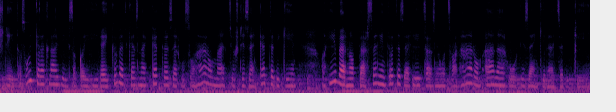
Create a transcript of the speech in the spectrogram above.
estét! Az új kelet live éjszakai hírei következnek 2023. március 12-én, a Héber naptár szerint 5783. Ádár hó 19-én.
